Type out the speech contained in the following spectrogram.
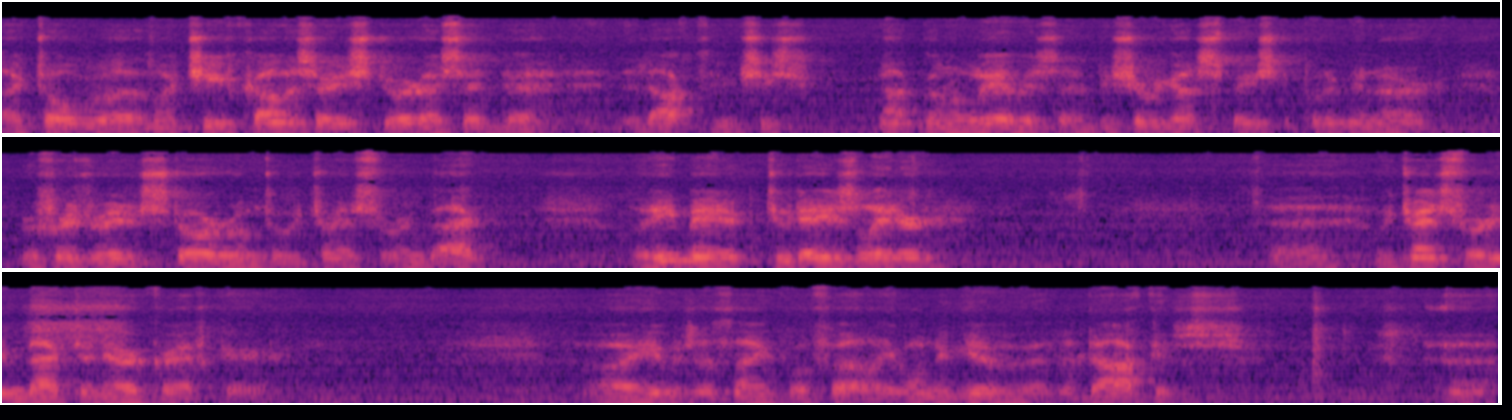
I told uh, my chief commissary steward, I said, uh, the doctor thinks he's not going to live. I said, be sure we got space to put him in our refrigerated storeroom till we transfer him back. But he made it two days later. Uh, we transferred him back to an aircraft carrier. Well, he was a thankful fellow. He wanted to give uh, the doc his uh,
